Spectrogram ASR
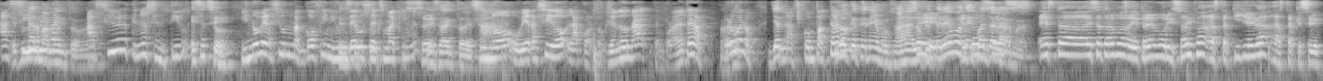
Así es un hubiera- armamento. ¿no? Así hubiera tenido sentido. Exacto. Sí. Y no hubiera sido un MacGuffin ni un Exacto. Deus Ex Machina. Sí. Exacto, Si exacto. no hubiera sido la construcción de una temporada entera. Pero Ajá. bueno, Ya- las compactaron. Lo que tenemos, ajá, lo Sí, que tenemos entonces, encuentra el arma. Esta, esta trama de Trevor y Saifa hasta aquí llega, hasta que se,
